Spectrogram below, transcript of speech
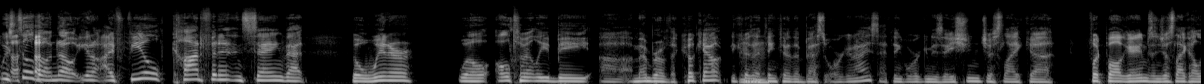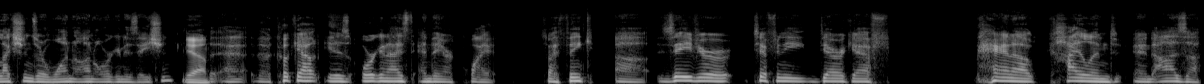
we still don't know. You know, I feel confident in saying that the winner will ultimately be uh, a member of the cookout because I Mhm. think they're the best organized. I think organization, just like uh, football games and just like elections, are won on organization. yeah, The, uh, the cookout is organized and they are quiet. So I think uh, Xavier, Tiffany, Derek F, Hannah, Kyland, and Azah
